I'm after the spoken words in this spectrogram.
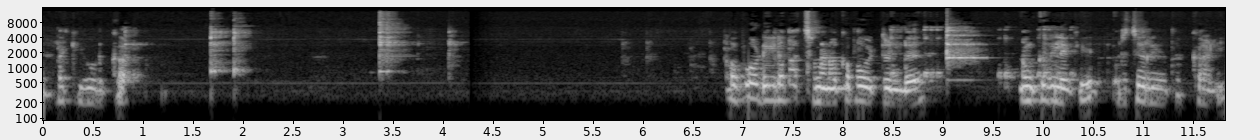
ഇളക്കി കൊടുക്കാം. അപ്പൊ പൊടിയുടെ പച്ചമണമൊക്കെ പോയിട്ടുണ്ട്. നമുക്കിതിലേക്ക് ഒരു ചെറിയ തക്കാളി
